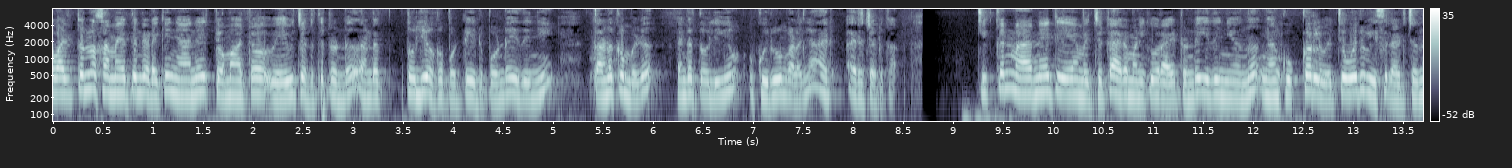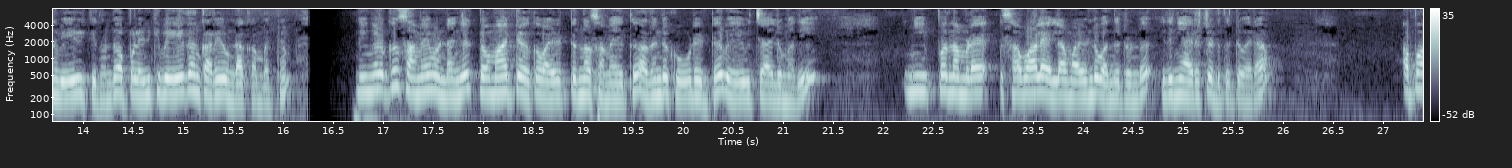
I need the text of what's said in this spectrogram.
വഴറ്റുന്ന സമയത്തിന്റെ ഇടയ്ക്ക് ഞാൻ ടൊമാറ്റോ വേവിച്ചെടുത്തിട്ടുണ്ട്. എന്റെ തൊലിയൊക്കെ പൊട്ടിയിരിപ്പുണ്ട്. ഇതിനി തണുക്കുമ്പോൾ എന്റെ തൊലിയും കുരുവും കളഞ്ഞ് അര- അരച്ചെടുക്കാം. ചിക്കൻ മാരിനേറ്റ് ചെയ്യാൻ വെച്ചിട്ട് അരമണിക്കൂറായിട്ടുണ്ട് ഇത് ഇനി ഒന്ന് ഞാൻ കുക്കറിൽ വെച്ച് ഒരു വിസിൽ അടിച്ചൊന്ന് വേവിക്കുന്നുണ്ട്. അപ്പോൾ എനിക്ക് വേഗം കറി ഉണ്ടാക്കാൻ പറ്റും. നിങ്ങൾക്ക് സമയമുണ്ടെങ്കിൽ ടൊമാറ്റോ ഒക്കെ വഴറ്റുന്ന സമയത്ത് അതിന്റെ കൂടെ ഇട്ട് വേവിച്ചാലും മതി. ഇനിയിപ്പോൾ നമ്മുടെ സവാള എല്ലാം വഴണ്ട് വന്നിട്ടുണ്ട്. ഇത് ഇനി അരച്ചെടുത്തിട്ട് വരാം. അപ്പോൾ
